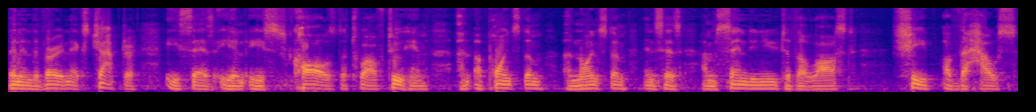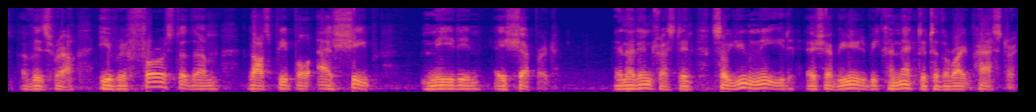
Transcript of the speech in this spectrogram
Then in the very next chapter, he says, he, he calls the 12 to him and appoints them, anoints them, and says, I'm sending you to the lost sheep of the house of Israel. He refers to them, God's people, as sheep needing a shepherd. Isn't that interesting? So you need a shepherd. You need to be connected to the right pastor.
